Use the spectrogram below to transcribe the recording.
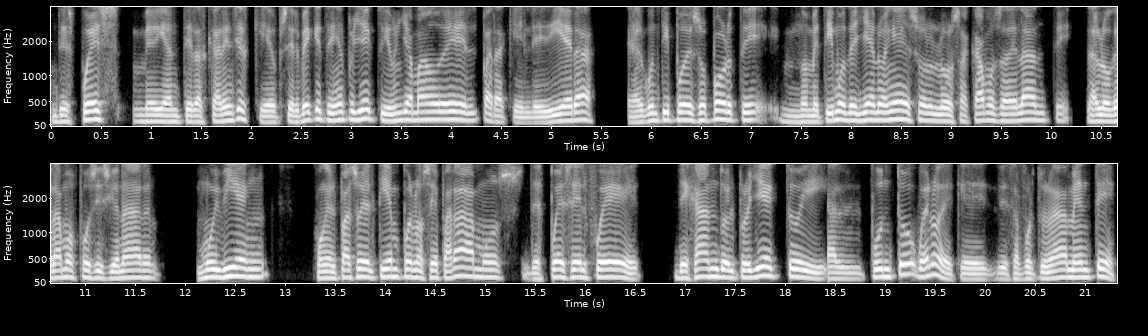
Después, mediante las carencias que observé que tenía el proyecto y un llamado de él para que le diera algún tipo de soporte, nos metimos de lleno en eso, lo sacamos adelante, la logramos posicionar muy bien. Con el paso del tiempo nos separamos, después él fue dejando el proyecto y al punto, bueno, de que desafortunadamente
